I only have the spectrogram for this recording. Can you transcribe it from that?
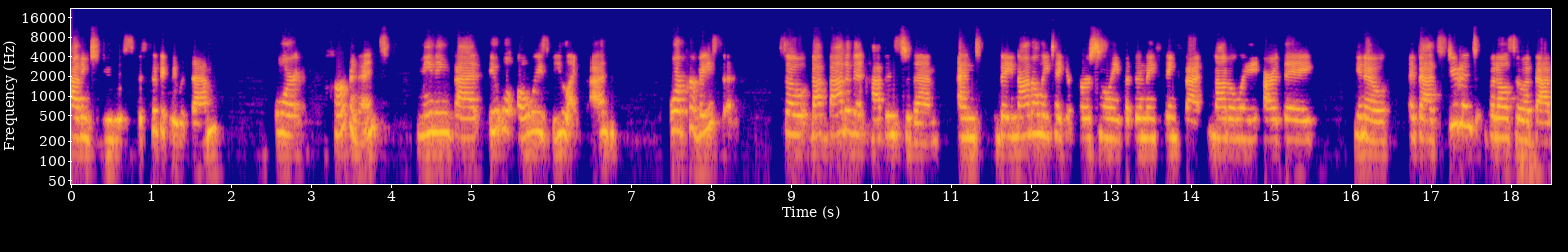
having to do specifically with them, or permanent, meaning that it will always be like that, or pervasive. So that bad event happens to them and they not only take it personally but then they think that not only are they you know a bad student but also a bad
